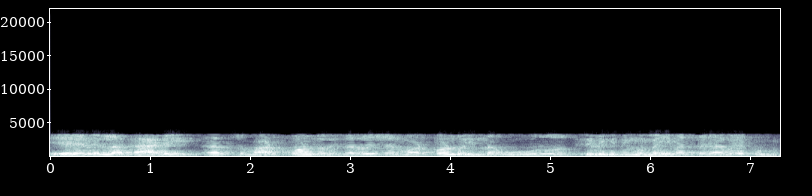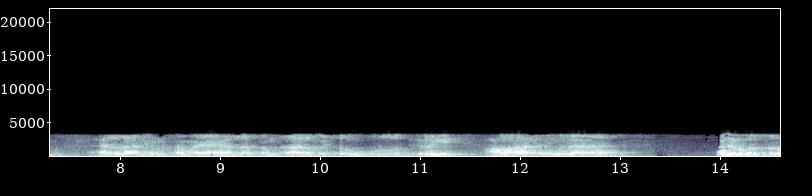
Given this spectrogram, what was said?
ಏನಿಲ್ಲ, ಗಾಡಿ ಖರ್ಚು ಮಾಡಿಕೊಂಡು ರಿಸರ್ವೇಶನ್ ಮಾಡ್ಕೊಂಡು ಇನ್ನ ಊರು ತಿರುಗಿ ನಿಮ್ಮ ಮೈ ಮೆತ್ತಗಾಗಬೇಕು. ಎಲ್ಲ ನಿಮ್ಮ ಸಮಯ, ಎಲ್ಲ ಸಂಸಾರ ಬಿಟ್ಟು ಊರೂರು ತಿರುಗಿ. ಅವಾಗ ನಿಮಗ ಅರಿವು ಬರ್ತದ.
